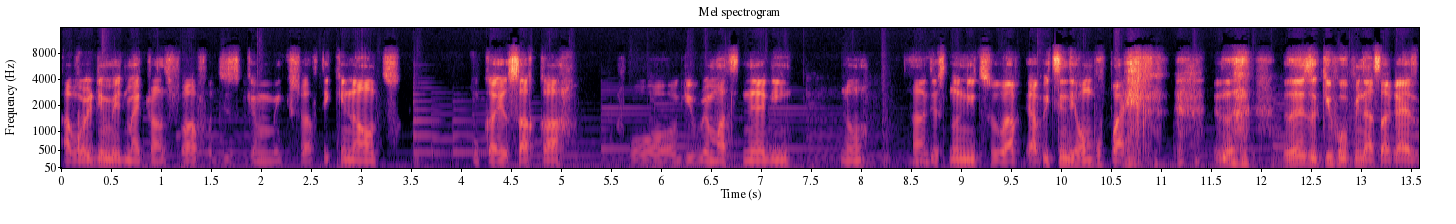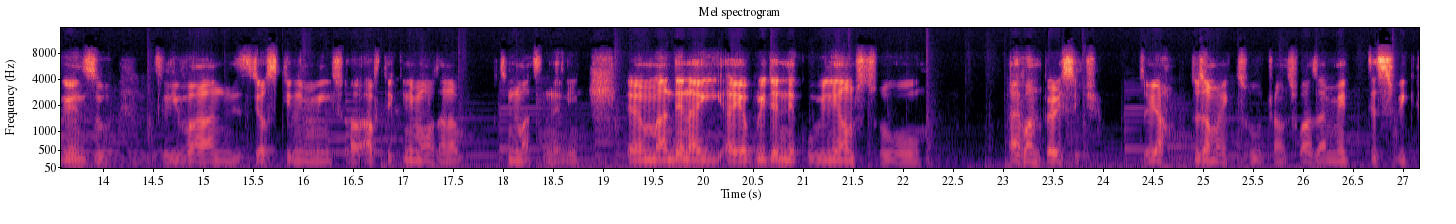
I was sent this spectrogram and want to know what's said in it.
I've already made my transfer for this game week, so I've taken out Bukayo Saka for Gabriel Martinelli. No, uh, there's no need to. I've, I've eaten the humble pie. there's, no, there's no need to keep hoping that Saka is going to deliver, and it's just killing me. So I've taken him out and I've put in Martinelli. Um, and then I I upgraded Nico Williams to Ivan Perisic. So yeah, those are my two transfers I made this week.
